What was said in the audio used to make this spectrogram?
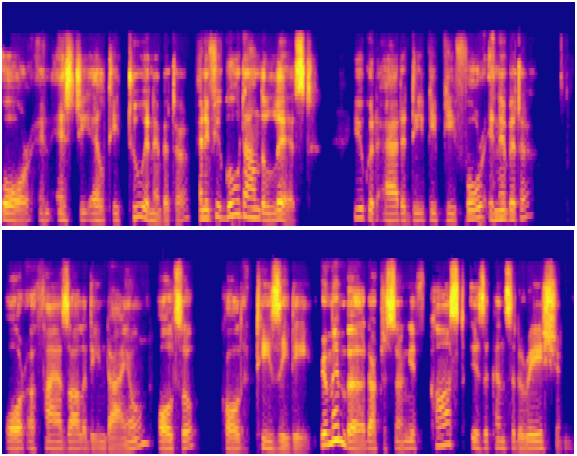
or an SGLT2 inhibitor. And if you go down the list, you could add a DPP4 inhibitor or a thiazolidine thiazolidinedione, also called TZD. Remember, Dr. Sung, if cost is a consideration,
